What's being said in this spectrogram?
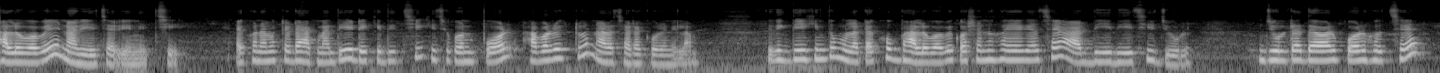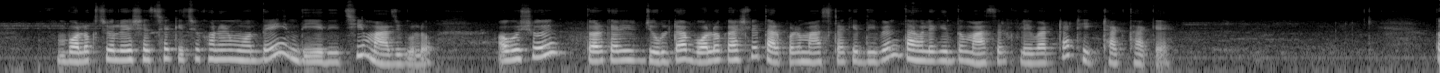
ভালোভাবে নাড়িয়ে চাড়িয়ে নিচ্ছি। এখন আমি একটা ঢাকনা দিয়ে ডেকে দিচ্ছি। কিছুক্ষণ পর আবারও একটু নাড়াচাড়া করে নিলাম। এদিক দিয়ে কিন্তু মূলাটা খুব ভালোভাবে কষানো হয়ে গেছে আর দিয়ে দিয়েছি জুল। জুলটা দেওয়ার পর হচ্ছে বলক চলে এসেছে কিছুক্ষণের মধ্যেই, দিয়ে দিচ্ছি মাছগুলো। অবশ্যই তরকারির জুলটা বলক আসলে তারপরে মাছটাকে দিবেন, তাহলে কিন্তু মাছের ফ্লেভারটা ঠিকঠাক থাকে। তো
